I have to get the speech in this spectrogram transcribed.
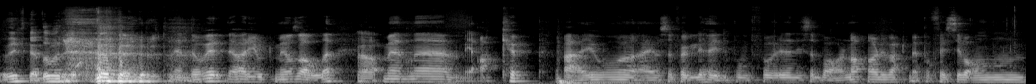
Den gikk nedover. den Gikk nedover. Det har det gjort med oss alle. ja. Men eh, ja, cup er jo, er jo selvfølgelig høydepunkt for eh, disse barna. Har du vært med på festivalen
